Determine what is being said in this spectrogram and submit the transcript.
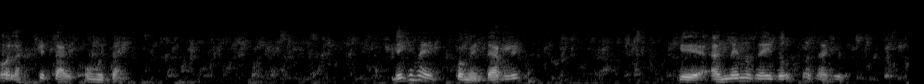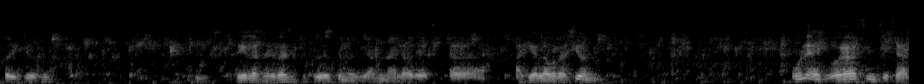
Hola, ¿qué tal? ¿Cómo están? Déjenme comentarles que al menos hay dos pasajes preciosos de las Sagradas Escrituras que nos llaman a la hacia la oración. Una es orar sin cesar.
